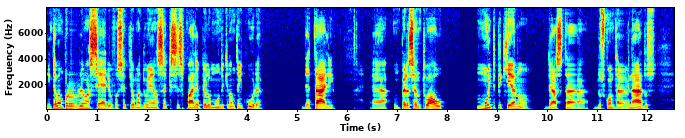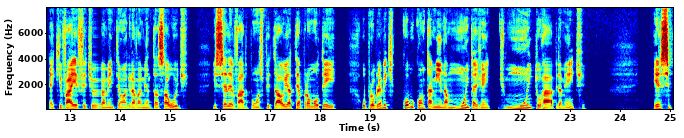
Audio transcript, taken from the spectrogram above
então é um problema sério você ter uma doença que se espalha pelo mundo e que não tem cura. Detalhe: é, um percentual muito pequeno desta dos contaminados é que vai efetivamente ter um agravamento da saúde e ser levado para um hospital e até para uma UTI. O problema é que, como contamina muita gente muito rapidamente, esse,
